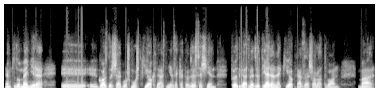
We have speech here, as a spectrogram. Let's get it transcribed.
nem tudom mennyire gazdaságos most kiaknázni ezeket az összes ilyen földgázmezőt, jelenleg kiaknázás alatt van már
